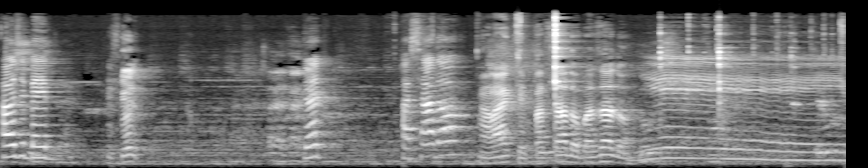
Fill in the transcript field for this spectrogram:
How is it, babe? It's good. Good? Pasado? I like it. Pasado, pasado. Yay!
